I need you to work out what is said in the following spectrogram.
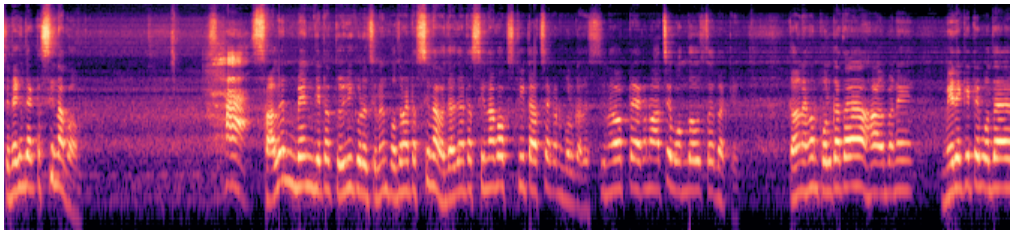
সেটা কিন্তু একটা সিনাগগ হ্যাঁ। সালেম বেন যেটা তৈরি করেছিলেন প্রথমে একটা সিনাগগ যার একটা সিনাগগ স্ট্রিট আছে এখন কলকাতায়। সিনাগগটা এখনও আছে বন্ধ অবস্থায় থাকে। কারণ এখন কলকাতায় মানে মেরে কেটে বোধ হয়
